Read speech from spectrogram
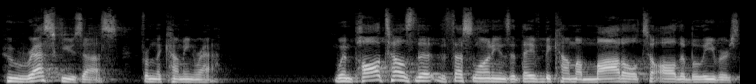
who rescues us from the coming wrath. When Paul tells the, the, Thessalonians that they've become a model to all the believers,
